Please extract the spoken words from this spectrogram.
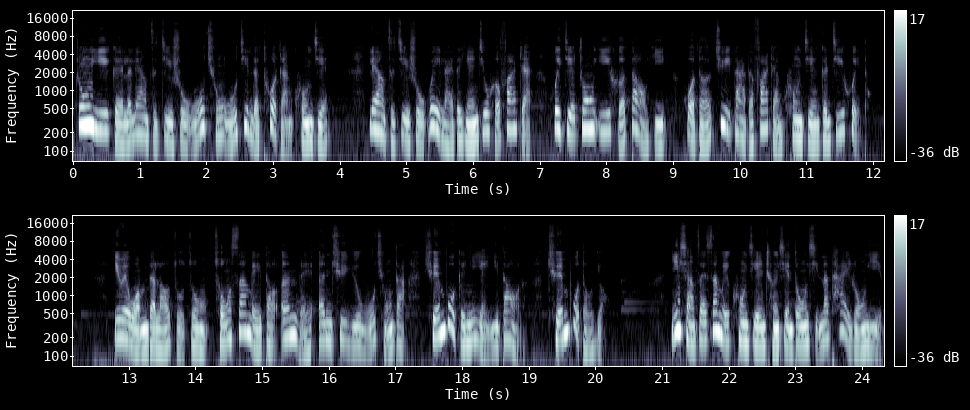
中医给了量子技术无穷无尽的拓展空间。量子技术未来的研究和发展会借中医和道医获得巨大的发展空间跟机会的，因为我们的老祖宗从三维到 n 维，n 趋于无穷大，全部给你演绎到了，全部都有。你想在三维空间呈现东西，那太容易了。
